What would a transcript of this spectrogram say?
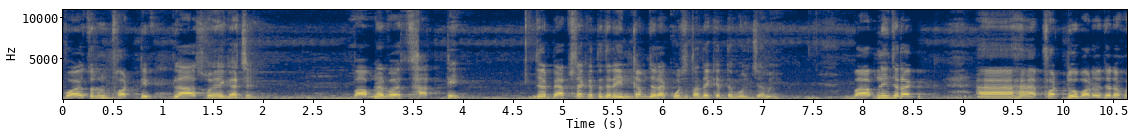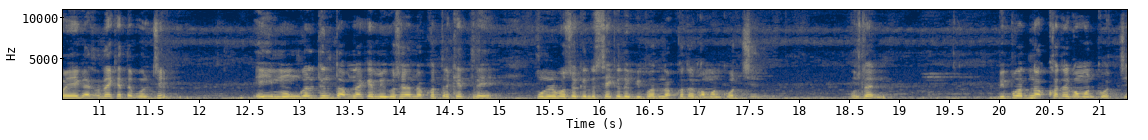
বয়স ধরুন ফর্টি প্লাস হয়ে গেছে, বা আপনার বয়স ষাটটি যারা ব্যবসা ক্ষেত্রে, যারা ইনকাম যারা করছে, তাদের ক্ষেত্রে বলছি আমি। বা আপনি যারা হ্যাঁ ফর্টি ওভারও যারা হয়ে গেছে, তাদের ক্ষেত্রে বলছি, এই মঙ্গল কিন্তু আপনাকে মৃগশিরা নক্ষত্রের ক্ষেত্রে পনেরো বছর কিন্তু সে কিন্তু বিপদ নক্ষত্র গমন করছে। বুঝলেন? বিপদ নক্ষত্রে গমন করছে।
